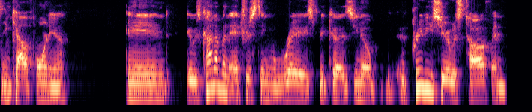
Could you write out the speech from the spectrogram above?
in California, and it was kind of an interesting race because you know the previous year was tough and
